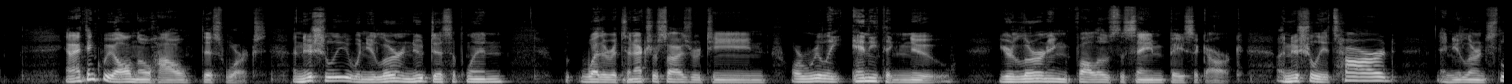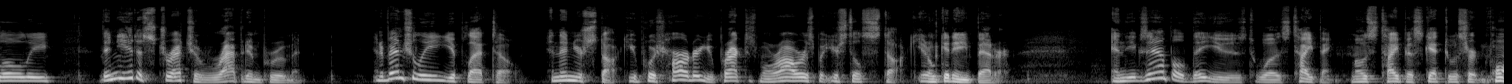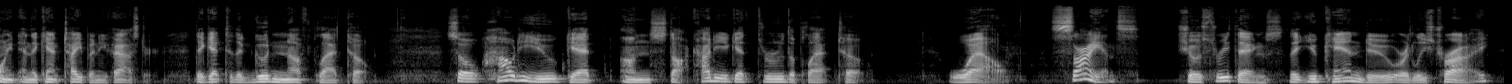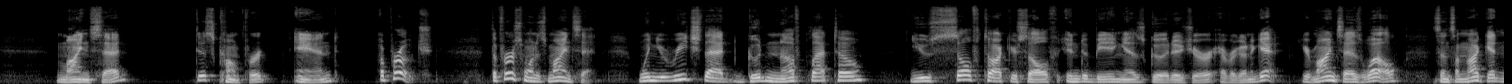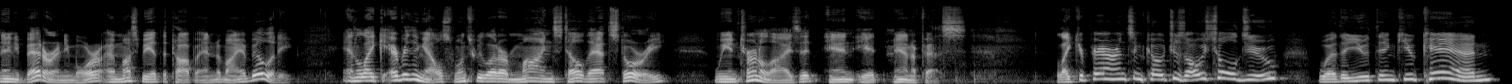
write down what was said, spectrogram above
And I think we all know how this works. Initially, when you learn a new discipline, whether it's an exercise routine or really anything new, your learning follows the same basic arc. Initially, it's hard, and you learn slowly. Then you hit a stretch of rapid improvement. And eventually, you plateau. And then you're stuck. You push harder, you practice more hours, but you're still stuck. You don't get any better. And the example they used was typing. Most typists get to a certain point and they can't type any faster. They get to the good enough plateau. So, how do you get unstuck? How do you get through the plateau? Well, science shows three things that you can do, or at least try mindset, discomfort, and approach. The first one is mindset. When you reach that good enough plateau, you self talk yourself into being as good as you're ever going to get. Your mind says, well, since I'm not getting any better anymore, I must be at the top end of my ability. And like everything else, once we let our minds tell that story, we internalize it and it manifests. Like your parents and coaches always told you, whether you think you can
